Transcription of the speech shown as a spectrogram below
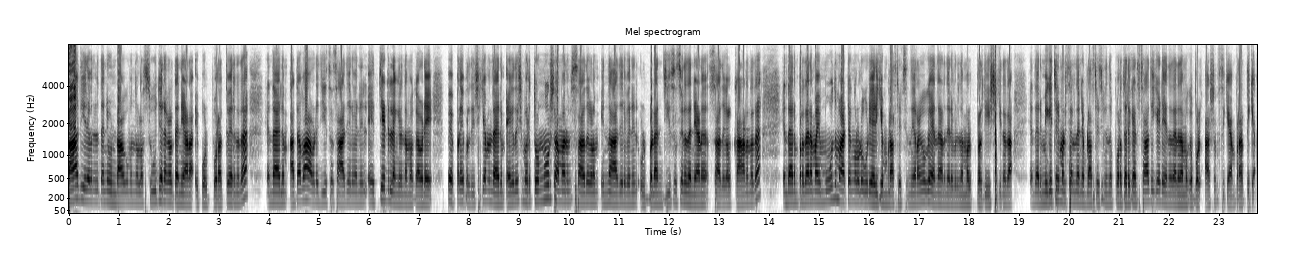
ആദ്യ ഇലവനിൽ തന്നെ ഉണ്ടാകുമെന്നുള്ള സൂചനകൾ തന്നെയാണ് ഇപ്പോൾ പുറത്തു വരുന്നത്. എന്തായാലും അഥവാ അവിടെ ജീസസ് ആദ്യ ഇലവനിൽ എത്തിയിട്ടില്ലെങ്കിൽ നമുക്ക് അവിടെ പെപ്രയെ പ്രതീക്ഷിക്കാം. എന്തായാലും ഏകദേശം ഒരു തൊണ്ണൂറ് ശതമാനം സാധ്യതകളും ഇന്ന് ആദ്യ ഇലവനിൽ ഉൾപ്പെടാൻ ജീസസിന് തന്നെയാണ് സാധ്യതകൾ കാണുന്നത്. എന്തായാലും പ്രധാനമായും മൂന്ന് മാറ്റങ്ങളോട് കൂടിയായിരിക്കും ബ്ലാസ്റ്റേഴ്സ് നിറങ്ങുക എന്നാണ് നിലവിൽ നമ്മൾ പ്രതീക്ഷിക്കുന്നത്. എന്തായാലും മികച്ചൊരു മത്സരം തന്നെ ബ്ലാസ്റ്റേഴ്സിൽ നിന്ന് പുറത്തെടുക്കാൻ സാധിക്കട്ടെ എന്ന് തന്നെ നമുക്കിപ്പോൾ ആശംസിക്കാം പ്രാർത്ഥിക്കാം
